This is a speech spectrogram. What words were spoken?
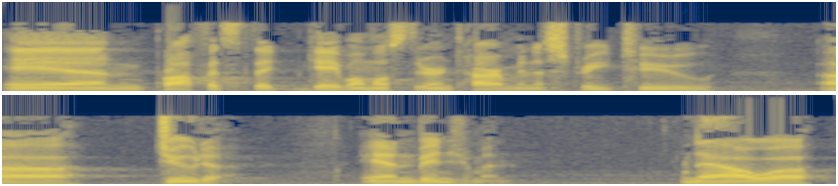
and prophets that gave almost their entire ministry to uh, Judah and Benjamin. Now, uh,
